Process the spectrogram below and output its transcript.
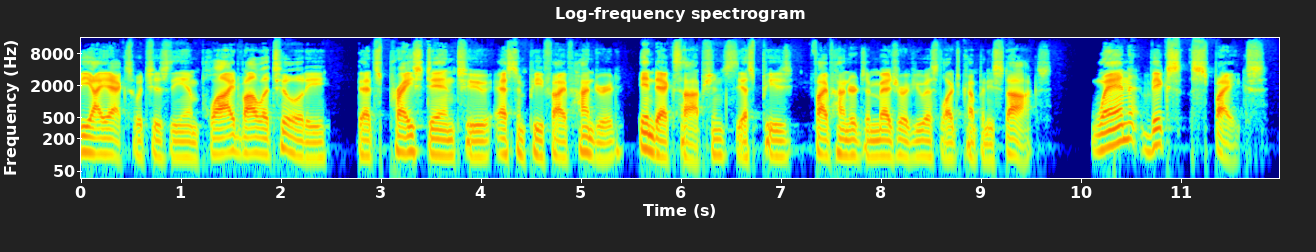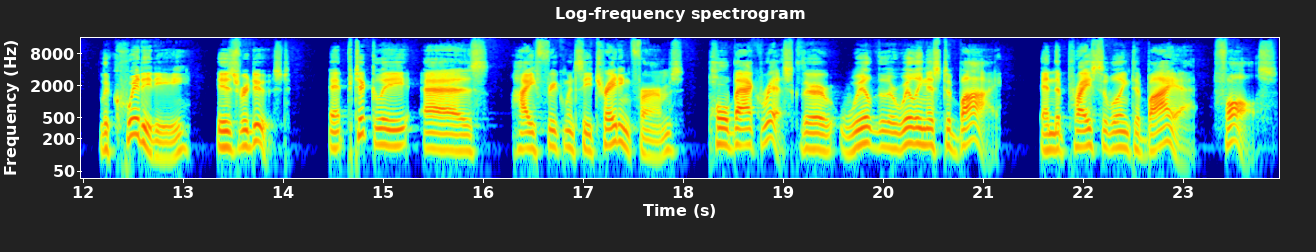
VIX, which is the implied volatility that's priced into S&P 500 index options. The S&P 500 is a measure of U.S. large company stocks. When VIX spikes, liquidity is reduced, and particularly as high frequency trading firms pull back risk. Their, will, their willingness to buy and the price they're willing to buy at falls.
